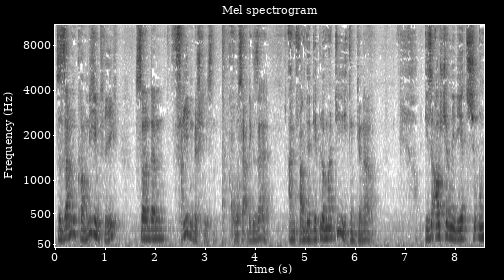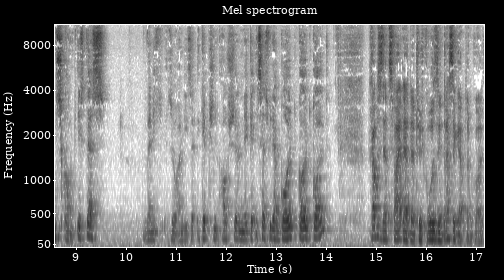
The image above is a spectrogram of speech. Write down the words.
zusammenkommen, nicht im Krieg, sondern Frieden beschließen. Großartige Sache. Anfang der Diplomatie. Genau. Diese Ausstellung, die jetzt zu uns kommt, ist das, wenn ich so an diese ägyptischen Ausstellungen denke, ist das wieder Gold, Gold, Gold? Ramses II. hat natürlich großes Interesse gehabt an Gold,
